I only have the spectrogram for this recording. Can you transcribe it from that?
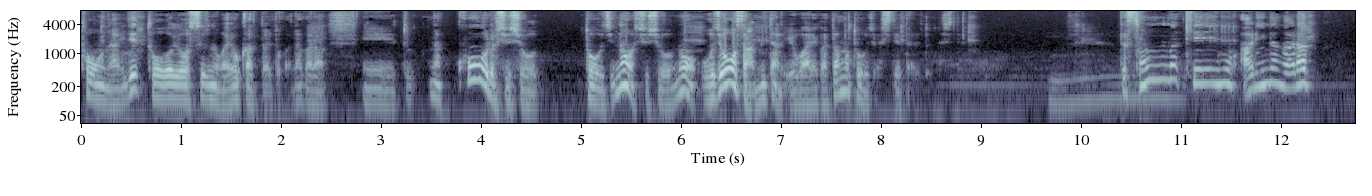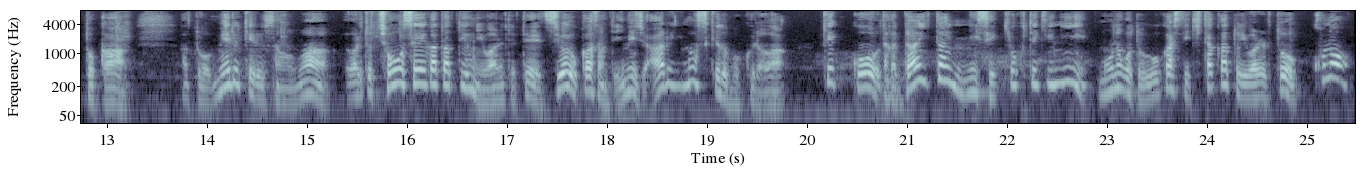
党内で登用するのが良かったりとか、だから、えっ、と、なコール首相、当時の首相のお嬢さんみたいな呼ばれ方も当時はしてたりとかして。で、そんな経緯もありながらとか、あと、メルケルさんは、割と調整型っていうふうに言われてて、強いお母さんってイメージありますけど、僕らは。結構、だから大胆に積極的に物事を動かしてきたかと言われると、この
